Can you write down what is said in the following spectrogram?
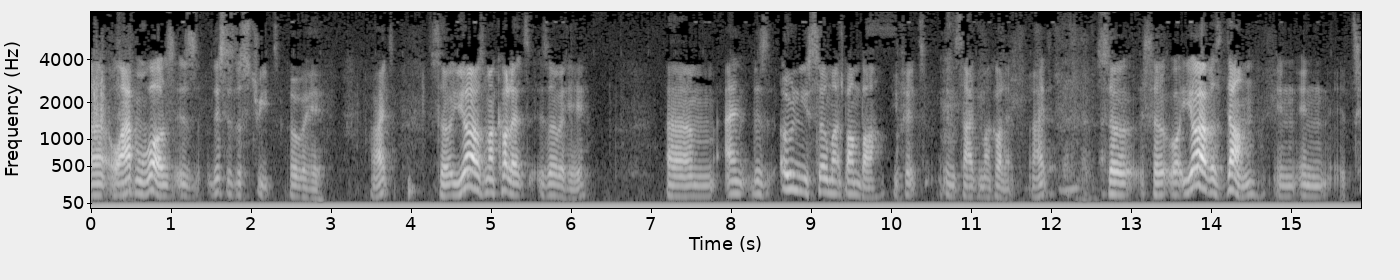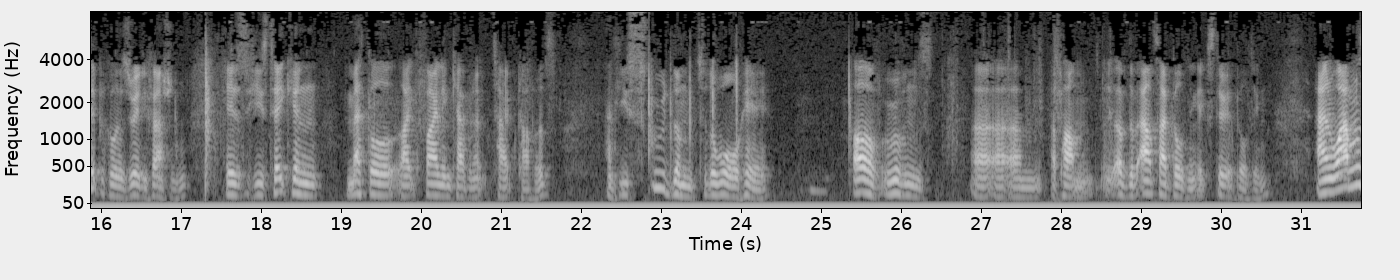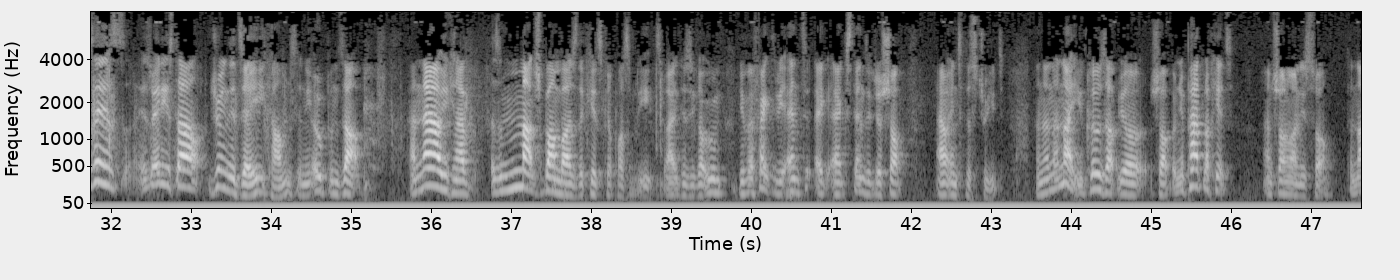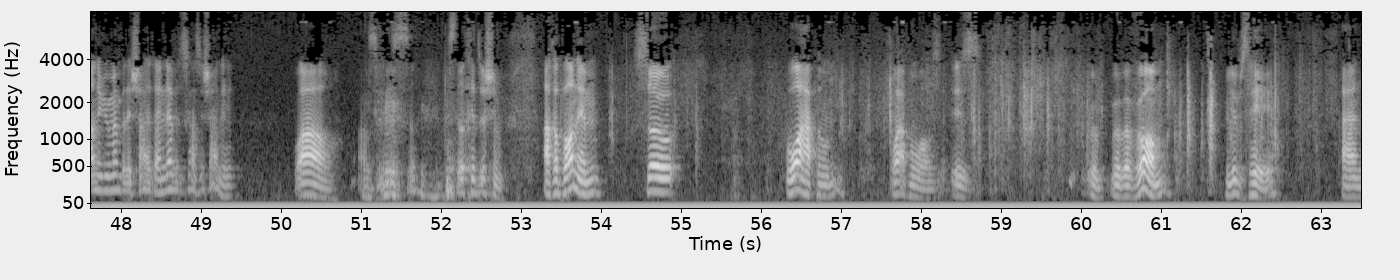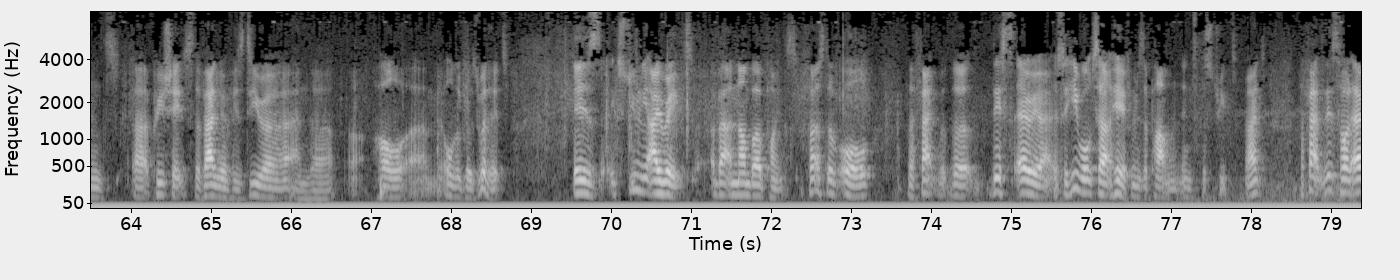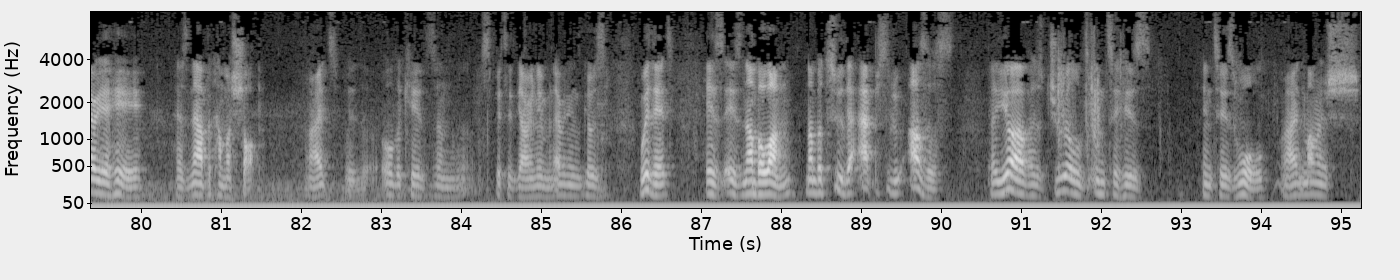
uh, what happened was, is this is the street over here, right? So Yoav's Makolet is over here, um, and there's only so much bamba you fit inside the Makolet, right? So, so what Yoav has done in, in typical Israeli fashion is he's taken metal like filing cabinet type cupboards and he screwed them to the wall here of Reuven's uh, uh um, apartment, of the outside building, exterior building, and what happens is, Israeli style, during the day he comes and he opens up. And now you can have as much bamba as the kids could possibly eat, right? Because you've got room, you've effectively ent- extended your shop out into the street. And then at night you close up your shop and you padlock it and Shalom Al Yisrael. So none of you remember the Shai? I never discussed the Shai Wow. Still Chidushim. Achaponim, so what happened, what happened was, is Rabbi Avram, who lives here and uh, appreciates the value of his dira and the uh, whole um, all that goes with it, is extremely irate about a number of points. First of all, the fact that the this area, so he walks out here from his apartment into the street, right? The fact that this whole area here has now become a shop, right, with all the kids and spitted going in and everything that goes with it, is, is number one. Number two, the absolute others that Yoav has drilled into his, into his wall, right? Mamish,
